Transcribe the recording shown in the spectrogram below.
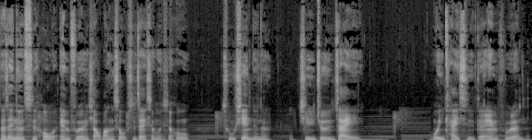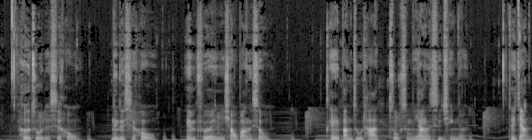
那在那时候，M 夫人小帮手是在什么时候出现的呢？其实就是在。我一开始跟 M 夫人合作的时候，那个时候 M 夫人小帮手可以帮助他做什么样的事情呢？在讲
